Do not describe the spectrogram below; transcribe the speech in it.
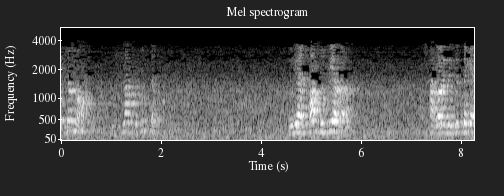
এই জন্য ইসলামকে বুঝতে হবে দুনিয়ার সব বুঝি আমরা। সাগরের নিচের থেকে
